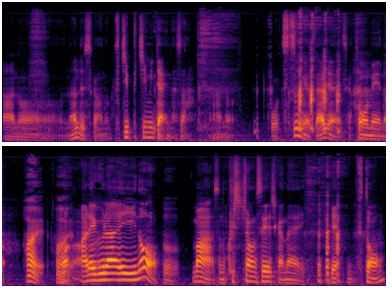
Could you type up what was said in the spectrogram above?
あの何ですかあのプチプチみたいなさあのこう包むやつあるじゃないですか 透明の、はいまはあれぐらいのい。うん。まあそのクッション性しかないで 布団、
